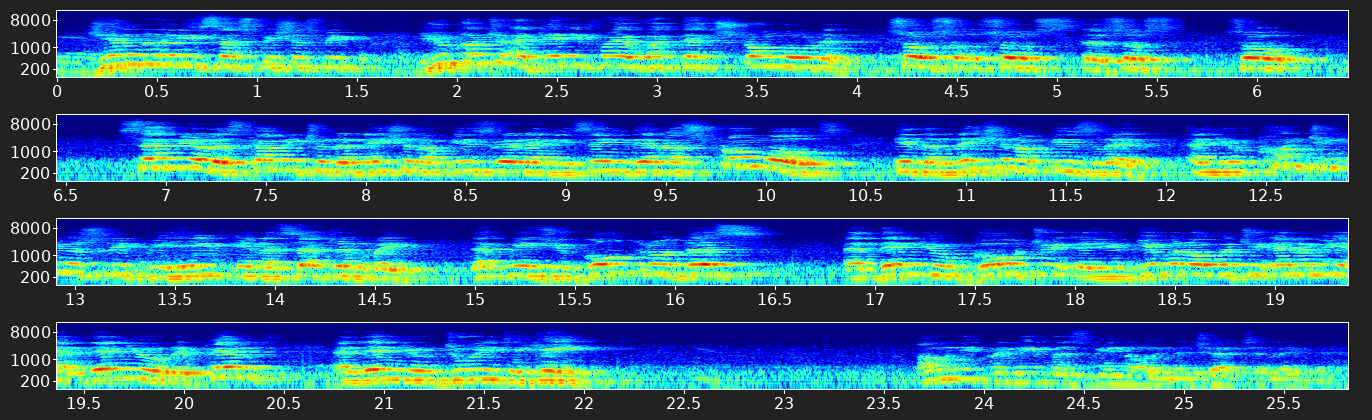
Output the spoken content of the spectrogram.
Yeah. Generally suspicious people. You got to identify what that stronghold is. So, so, so, so, so, so Samuel is coming to the nation of Israel and he's saying there are strongholds in the nation of Israel and you continuously behave in a certain way. That means you go through this and then you go to, uh, you give it over to enemy and then you repent and then you do it again. How many believers we know in the church are like that?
